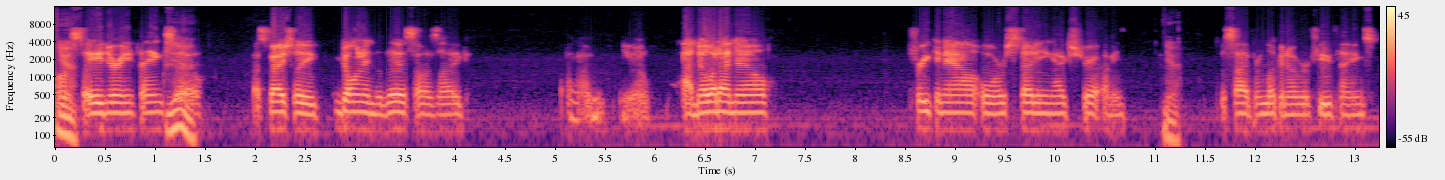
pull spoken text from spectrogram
on Yeah. stage or anything. So, especially going into this, I was like, um, you know, I know what I know. Freaking out or studying extra. I mean, Yeah. Aside from looking over a few things,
